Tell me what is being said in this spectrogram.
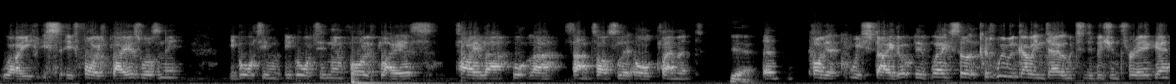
Well, he, he's, he's five players, wasn't he? He bought in. He bought in them five players: Taylor, Butler, Santos, Little, Clement, Yeah, and kind of we stayed up, didn't we? So because we were going down to Division Three again.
